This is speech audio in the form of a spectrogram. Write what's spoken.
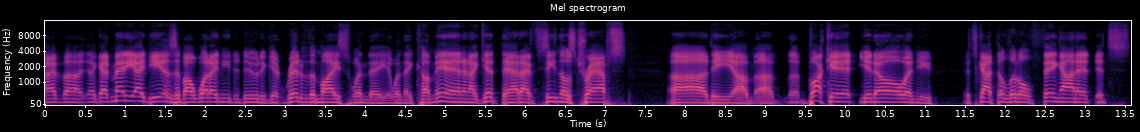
I've uh, I got many ideas about what I need to do to get rid of the mice when they when they come in, and I get that. I've seen those traps, uh, the, um, uh, the bucket, you know, and you It's got the little thing on it. It's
